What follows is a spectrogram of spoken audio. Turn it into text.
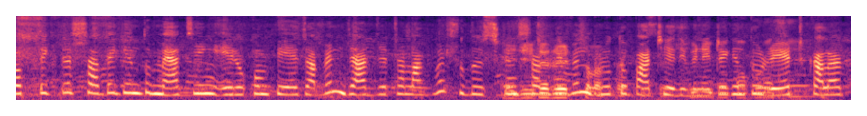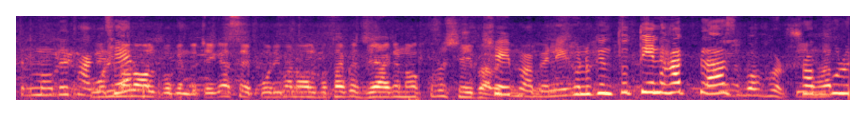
প্রত্যেকটার সাথে কিন্তু ম্যাচিং এরকম পেয়ে যাবেন যার যেটা লাগবে শুধু স্ক্রিনশট দিবেন দ্রুত পাঠিয়ে দিবেন। এটা কিন্তু রেড কালার মধ্যে থাকছে। পরিমাণ অল্প কিন্তু ঠিক আছে? পরিমাণ অল্প থাকবে যে আগে নক করবে সেই পাবে সেই। পাবেন। এগুলো কিন্তু তিন হাত প্লাস বহর সবগুলো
